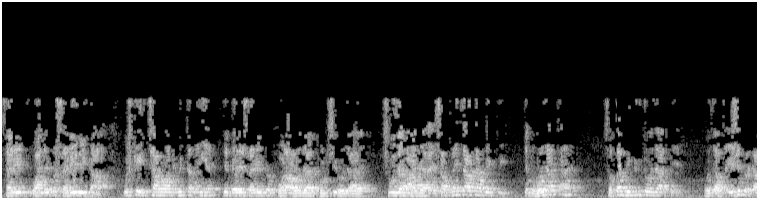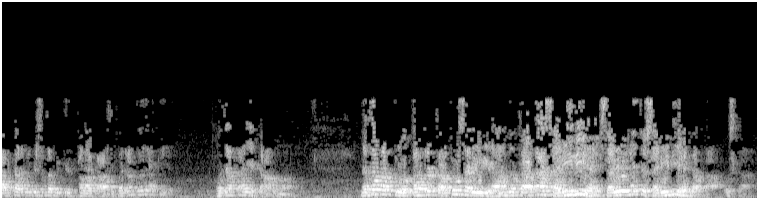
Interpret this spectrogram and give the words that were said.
शरीर, वाले को शरीर ही कहा। उसकी इच्छा वहाँ निमित्त नहीं है कि मेरे शरीर में फोड़ा हो जाए, फुंसी हो जाए, सूजन आ जाए सब नहीं चाहता व्यक्ति। किंतु हो जाता है। स्वतः विकृत हो जाती है। हो जाता है। इसी प्रकार कर्म की स्वतः विकृत फलाकार से परिणत हो जाती है। हो जाता है ये कहा उन्होंने न तो तत्र तत्र कर्तु शरीर जो कहता शरीरी है, शरीर नहीं, जो शरीरी है करता, उसका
